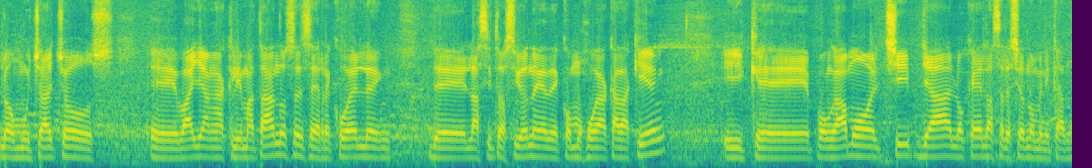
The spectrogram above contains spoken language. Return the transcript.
los muchachos vayan aclimatándose, se recuerden de las situaciones de cómo juega cada quien y que pongamos el chip ya en lo que es la selección dominicana.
